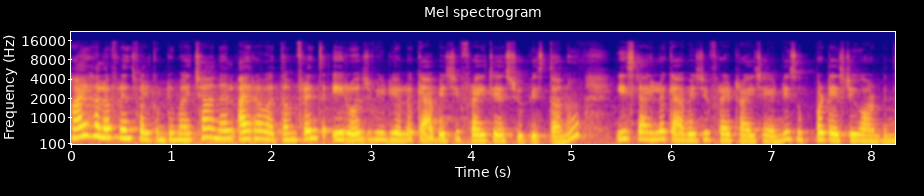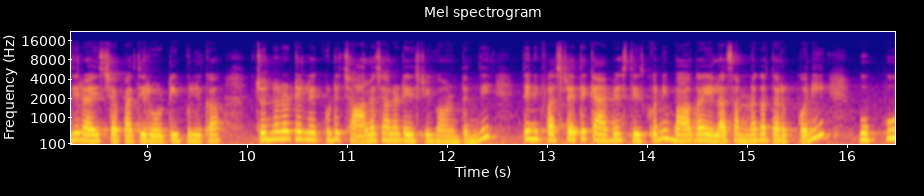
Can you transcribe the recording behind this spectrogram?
Hi hello friends welcome to my channel. Airavatham friends ఈ రోజు వీడియోలో క్యాబేజీ ఫ్రై చేసి చూపిస్తాను. ఈ స్టైల్లో క్యాబేజీ ఫ్రై ట్రై చేయండి. సూపర్ టేస్టీగా ఉంటుంది. రైస్ చపాతీ రోటీ పుల్కా జొన్న రొట్టెలు కూడా చాలా చాలా టేస్టీగా ఉంటుంది. దీనికి ఫస్ట్ అయితే క్యాబేజ్ తీసుకొని బాగా ఇలా సన్నగా తరుక్కొని ఉప్పు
